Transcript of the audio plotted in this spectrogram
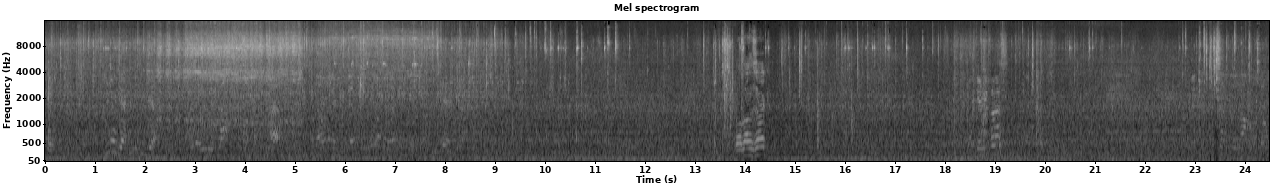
Okay. Viens bien, viens bien. There it is now. Huh? Now we just Well done, Zach. Okay, reverse. Something long or long.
